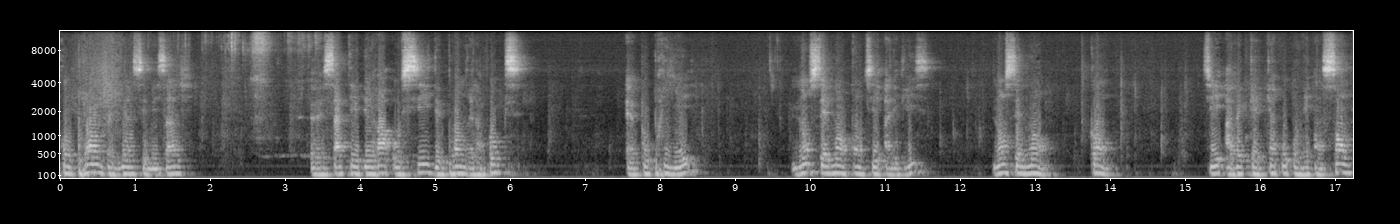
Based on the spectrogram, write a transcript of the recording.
comprendre bien ces messages, euh, ça t'aidera aussi de prendre la force euh, pour prier, non seulement quand tu es à l'église, non seulement quand tu es avec quelqu'un où on est ensemble,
